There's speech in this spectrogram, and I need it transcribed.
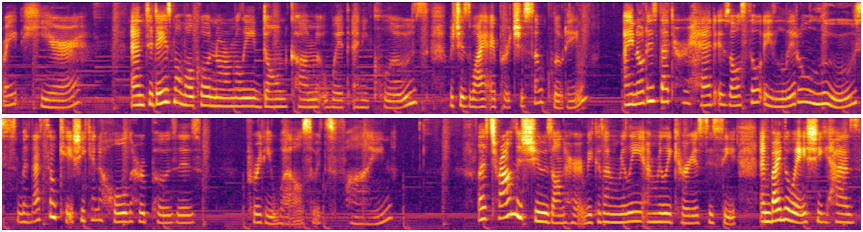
right here. And today's Momoko normally don't come with any clothes, which is why I purchased some clothing. I noticed that her head is also a little loose, but that's okay. She can hold her poses pretty well, so it's fine let's try on the shoes on her because I'm really I'm really curious to see and by the way she has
